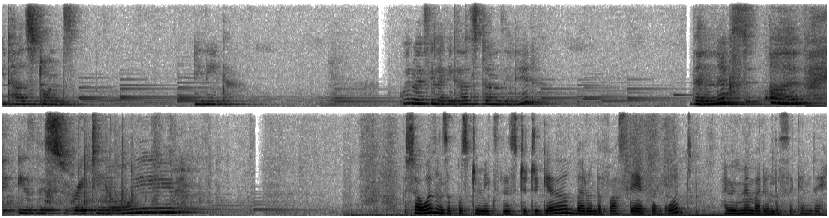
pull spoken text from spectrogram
it has stones in it? Why do I feel like it has stones in it? The next up is this retinoid. So I wasn't supposed to mix these two together, but on the first day I forgot I remembered on the second day.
